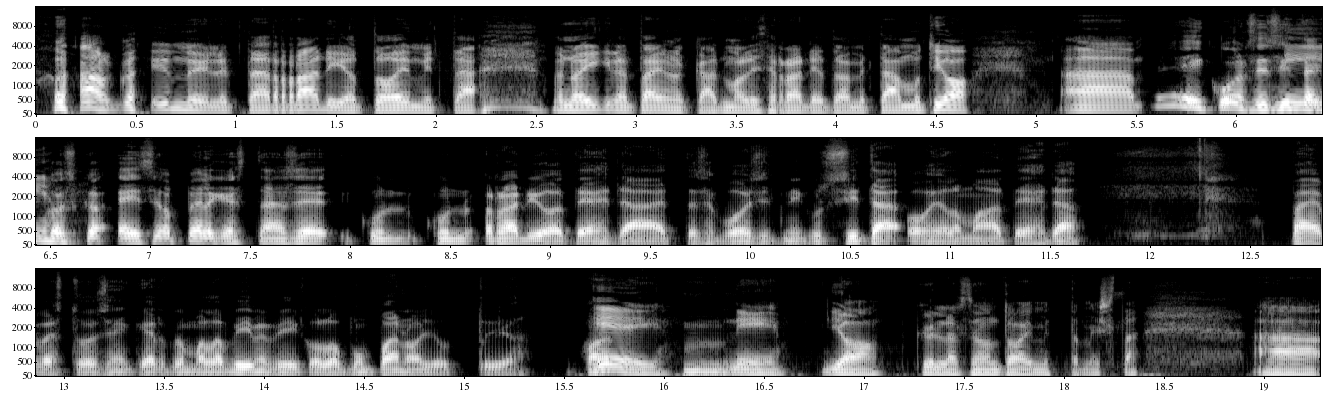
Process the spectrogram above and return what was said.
Alkoi hymyilyttää radiotoimittaja. Mä en ole ikinä tajunnutkaan, että mä olisin radiotoimittaja, mutta joo. Ää, ei kun on se niin. sitä, koska ei se ole pelkästään se, kun, kun radio tehdään, että sä voisit niin kuin sitä ohjelmaa tehdä päivästä toiseen kertomalla viime viikonlopun panojuttuja. Va- ei, mm. niin, joo, kyllä se on toimittamista ää,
